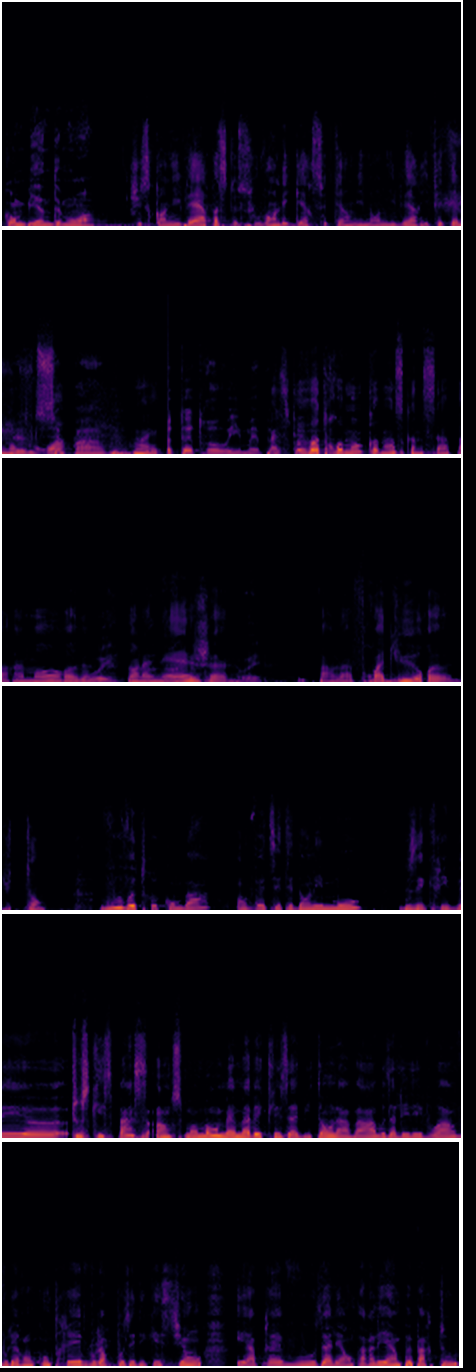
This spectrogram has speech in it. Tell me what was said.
combien de mois. Jusqu'en hiver, parce que souvent les guerres se terminent en hiver, il fait tellement Je ne sais froid. pas. Ouais. Peut-être oui, mais peut-être. Parce que votre roman commence comme ça, par un mort euh, Oui. dans la Ah, neige, euh, ah, oui. par la froidure euh, du temps. Vous, votre combat, en fait, c'était dans les mots. Vous écrivez euh, tout ce qui se passe en ce moment, même avec les habitants là-bas. Vous allez les voir, vous les rencontrer, vous Oui. leur posez des questions. Et après, vous allez en parler un peu partout.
